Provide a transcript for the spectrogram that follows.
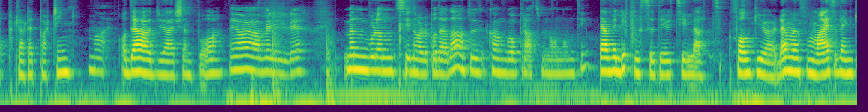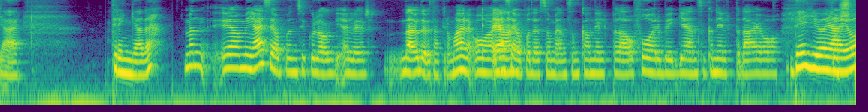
oppklart et par ting. Nei. Og det har jo du erkjent på òg. Ja, ja, veldig. Men hvordan syn har du på det, da? At du kan gå og prate med noen om ting? Jeg er veldig positiv til at folk gjør det, men for meg så tenker jeg Trenger jeg det? Men, ja, men jeg ser jo på en psykolog, eller det er jo det vi snakker om her, og jeg Ja. ser jo på det som en som kan hjelpe deg å forebygge, en som kan hjelpe deg å Det gjør jeg jo,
